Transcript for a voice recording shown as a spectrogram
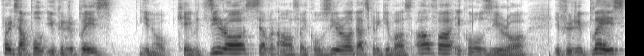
For example, you can replace, you know, k with 0, 7 alpha equals 0. That's going to give us alpha equals 0. If you replace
